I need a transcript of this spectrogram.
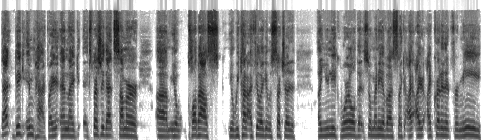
that big impact right? And like especially that summer um you know clubhouse you know we kind of I feel like it was such a a unique world that so many of us like I I, I credit it for me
